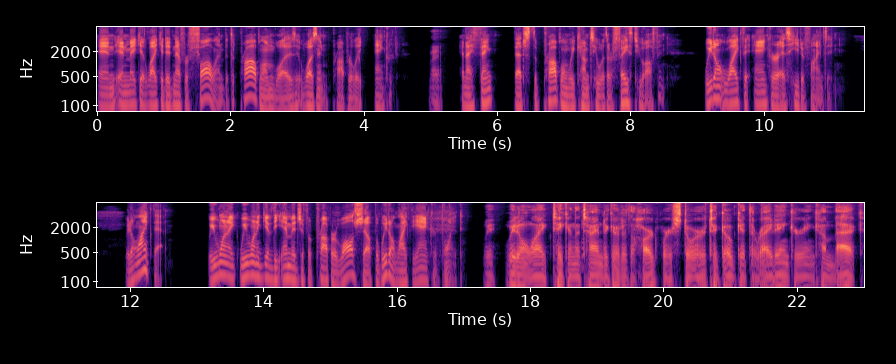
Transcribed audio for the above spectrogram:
and and make it like it had never fallen. But the problem was it wasn't properly anchored. Right. And I think that's the problem we come to with our faith too often. We don't like the anchor as he defines it. We don't like that. We want to we want to give the image of a proper wall shelf, but we don't like the anchor point. We we don't like taking the time to go to the hardware store to go get the right anchor and come back.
